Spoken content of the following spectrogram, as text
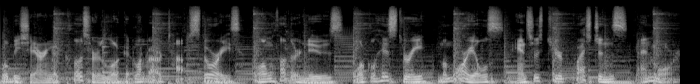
We'll be sharing a closer look at one of our top stories, along with other news, local history, memorials, answers to your questions, and more.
